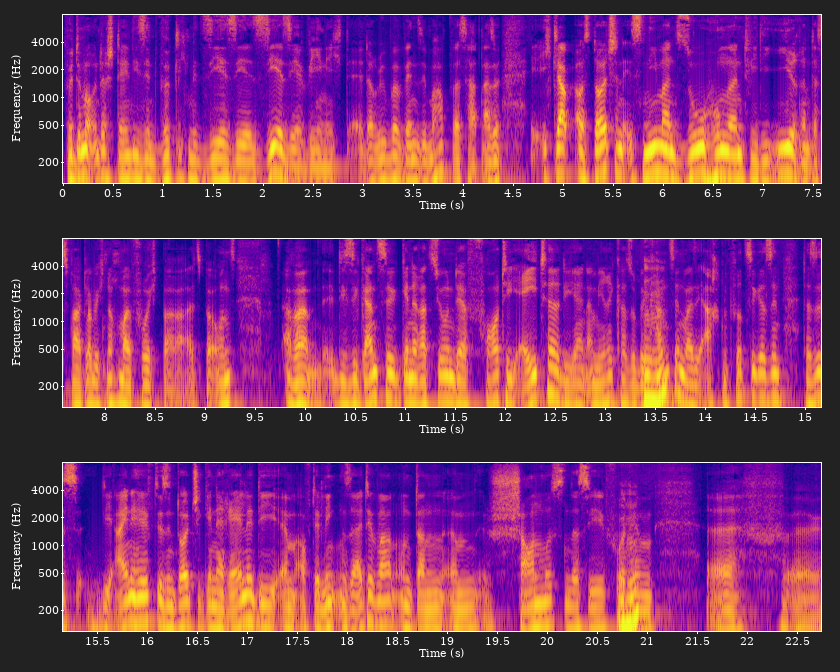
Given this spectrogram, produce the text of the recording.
würde mal unterstellen, die sind wirklich mit sehr, sehr, sehr, sehr wenig äh, darüber, wenn sie überhaupt was hatten. Also ich glaube, aus Deutschland ist niemand so hungernd wie die Iren. Das war, glaube ich, noch mal furchtbarer als bei uns. Aber diese ganze Generation der 48er, die ja in Amerika so bekannt sind, weil sie 48er sind, das ist, die eine Hälfte sind deutsche Generäle, die ähm, auf der linken Seite waren und dann ähm, schauen mussten, dass sie vor dem äh, äh,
